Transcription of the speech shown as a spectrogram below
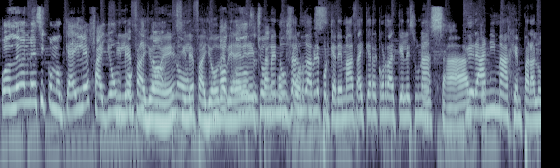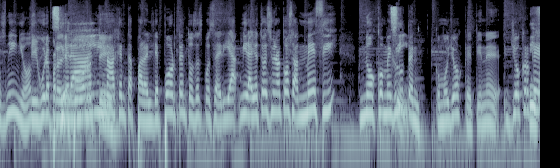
pues León Messi como que ahí le falló Sí un le poquito. falló, ¿eh? No, sí le falló. no Debería de haber hecho un menú conformes. saludable porque además hay que recordar que él es una Exacto. gran imagen para los niños. Figura para el gran deporte. imagen ta- para el deporte. Entonces, pues sería. Mira, yo te voy a decir una cosa: Messi no come Sí. gluten, como yo, que tiene. Yo creo que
